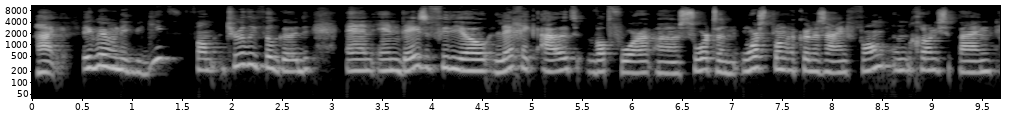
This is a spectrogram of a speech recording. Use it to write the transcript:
Hi, ik ben Monique Begiet van Truly Feel Good en in deze video leg ik uit wat voor uh, soorten oorsprong er kunnen zijn van een chronische pijn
